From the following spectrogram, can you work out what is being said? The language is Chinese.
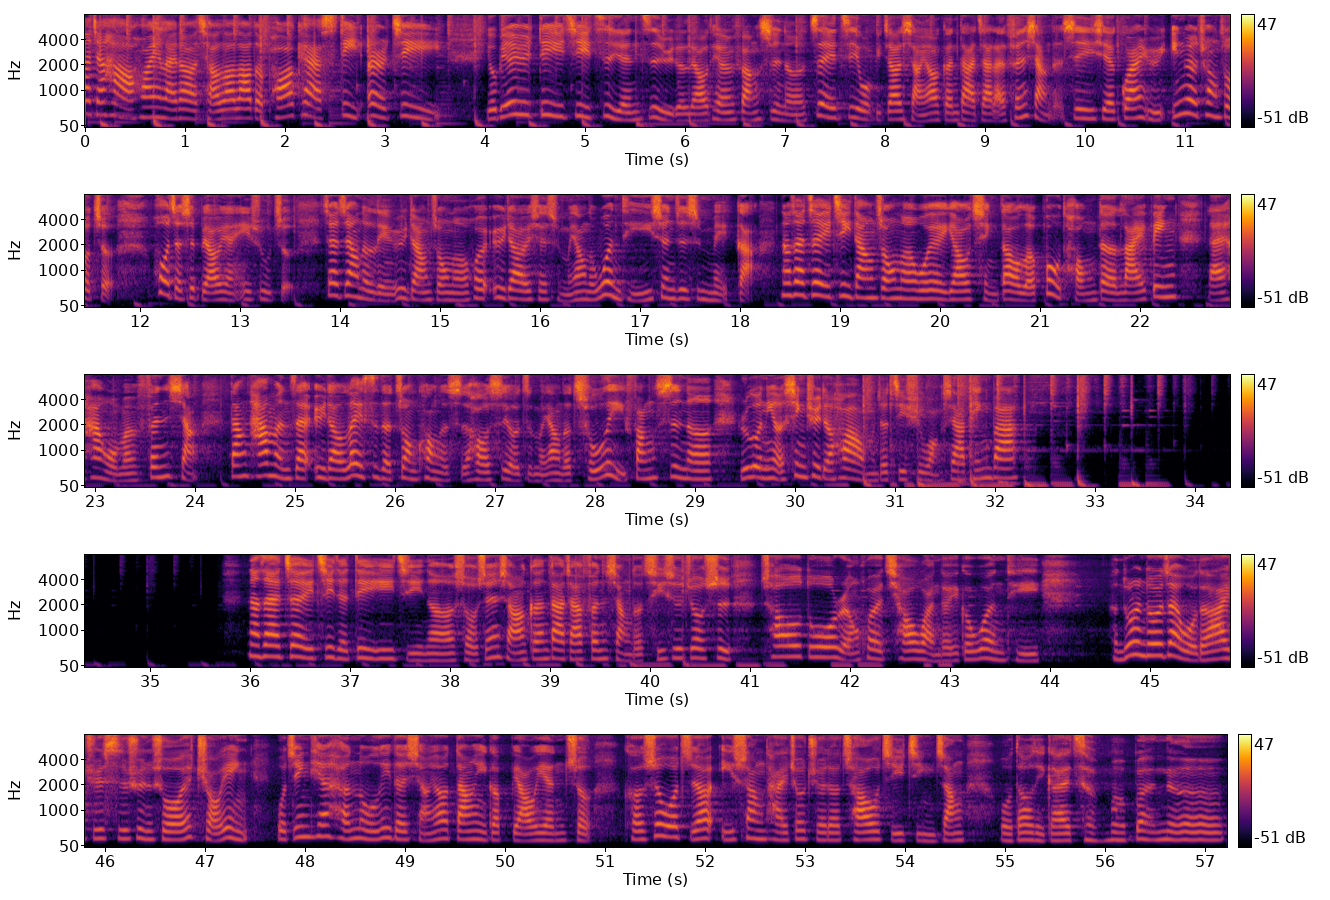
大家好，欢迎来到乔唠唠的 Podcast 第二季。有别于第一季自言自语的聊天方式呢，这一季我比较想要跟大家来分享的是一些关于音乐创作者或者是表演艺术者在这样的领域当中呢，会遇到一些什么样的问题，甚至是美感。那在这一季当中呢，我也邀请到了不同的来宾来和我们分享，当他们在遇到类似的状况的时候，是有怎么样的处理方式呢？如果你有兴趣的话，我们就继续往下听吧。那在这一季的第一集呢，首先想要跟大家分享的，其实就是超多人会敲碗的一个问题。很多人都会在我的 IG 私讯说：“诶，九印，我今天很努力的想要当一个表演者，可是我只要一上台就觉得超级紧张，我到底该怎么办呢？”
